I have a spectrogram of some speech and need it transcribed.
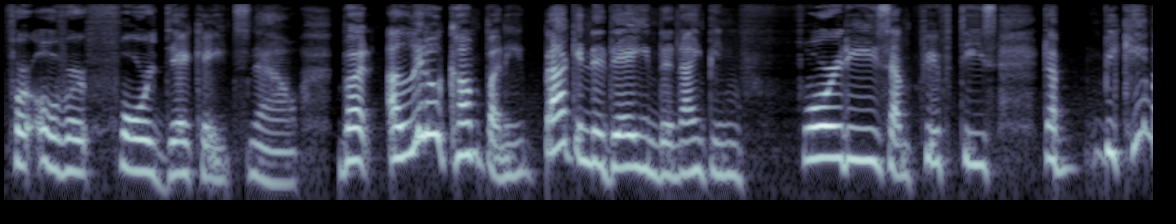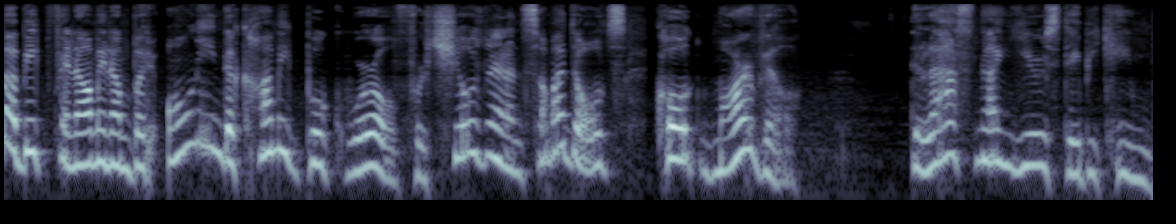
for over four decades now. But a little company back in the day in the 1940s and 50s that became a big phenomenon, but only in the comic book world for children and some adults called Marvel. The last nine years, they became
